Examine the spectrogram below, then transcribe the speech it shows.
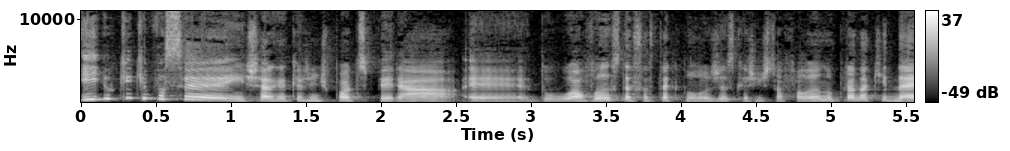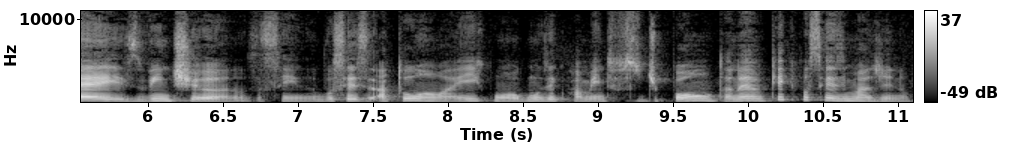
E o que, que, você enxerga que a gente pode esperar é, do avanço dessas tecnologias que a gente está falando para daqui 10, 20 anos? Assim, vocês atuam aí com alguns equipamentos de ponta, né? O que, que vocês imaginam?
